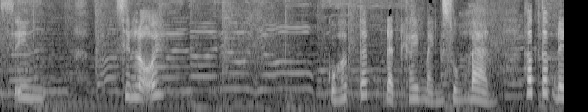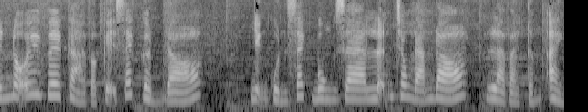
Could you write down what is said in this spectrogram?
Xin... xin lỗi. Cô hấp tấp đặt khay bánh xuống bàn, hấp tấp đến nỗi vê cả vào kệ sách gần đó. Những cuốn sách bung ra lẫn trong đám đó là vài tấm ảnh.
